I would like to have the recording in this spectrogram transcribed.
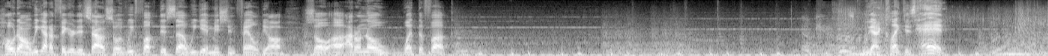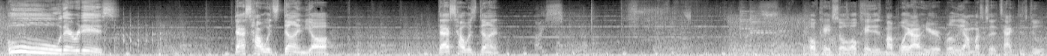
Hold on, we gotta figure this out. So if we fuck this up, we get mission failed, y'all. So uh, I don't know what the fuck. Gotta collect his head. Ooh, there it is. That's how it's done, y'all. That's how it's done. Okay, so okay, this is my boy out here. Really, I'm about to attack this dude.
